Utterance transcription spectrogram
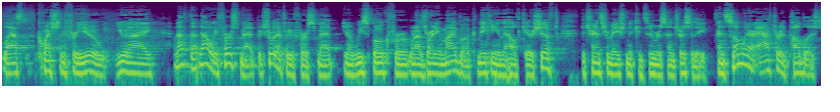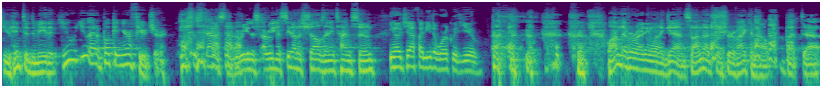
Last question for you. You and i not that, not when we first met, but shortly after we first met, you know, we spoke for when I was writing my book, Making the Healthcare Shift, the transformation to consumer centricity. And somewhere after it published, you hinted to me that you you had a book in your future. What's the status of that? Are we gonna are we gonna see it on the shelves anytime soon? You know, Jeff, I need to work with you. well, I'm never writing one again, so I'm not so sure if I can help. But uh,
